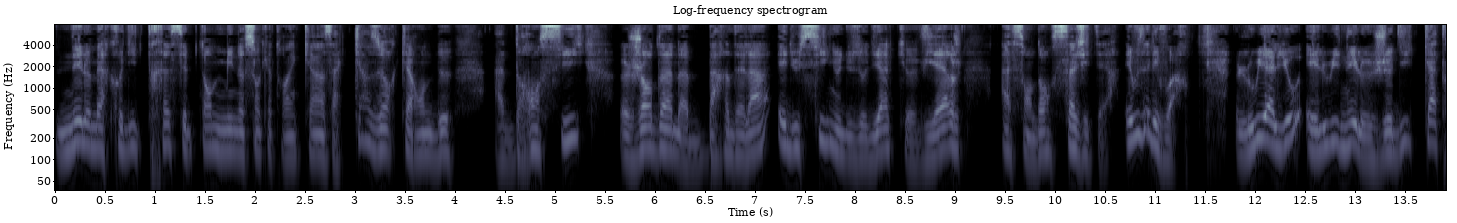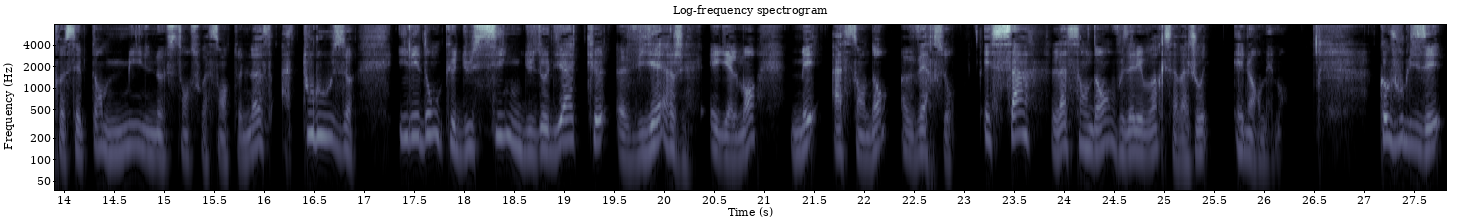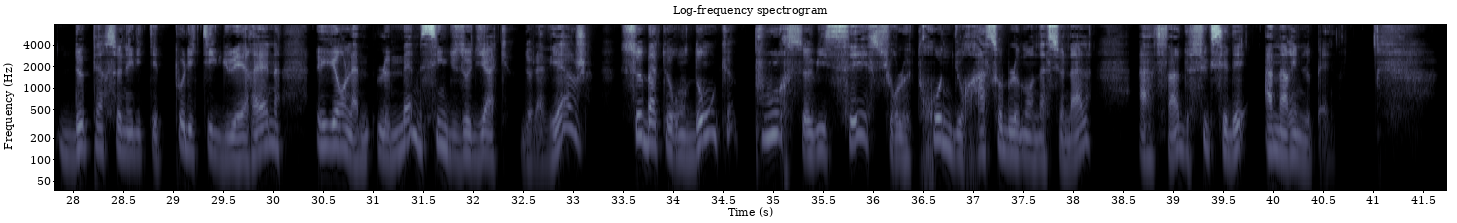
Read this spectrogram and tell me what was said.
Né le mercredi 13 septembre 1995 à 15h42 à Drancy, Jordan Bardella est du signe du zodiaque Vierge, ascendant Sagittaire. Et vous allez voir, Louis Alliot est lui né le jeudi 4 septembre 1969 à Toulouse. Il est donc du signe du zodiaque Vierge également, mais ascendant Verseau. Et ça, l'ascendant, vous allez voir que ça va jouer énormément. Comme je vous le disais, deux personnalités politiques du RN ayant le même signe du zodiaque de la Vierge, se battront donc pour se hisser sur le trône du Rassemblement national afin de succéder à Marine Le Pen.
